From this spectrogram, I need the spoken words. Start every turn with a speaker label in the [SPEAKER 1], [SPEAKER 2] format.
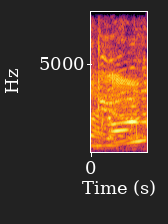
[SPEAKER 1] Yeah.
